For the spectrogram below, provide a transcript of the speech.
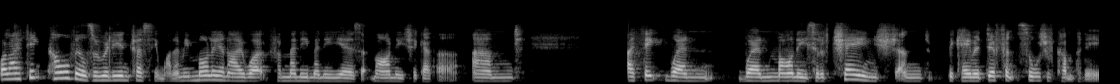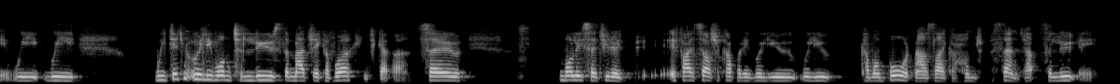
Well, I think Colville's a really interesting one. I mean, Molly and I worked for many, many years at Marni together, and I think when when Marni sort of changed and became a different sort of company, we we we didn't really want to lose the magic of working together. So Molly said, you know, if I start a company, will you will you come on board? And I was like, hundred percent, absolutely.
